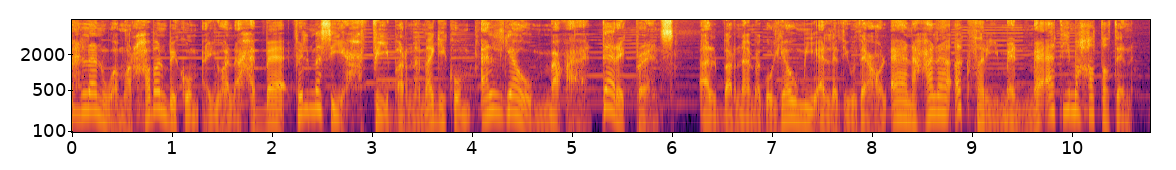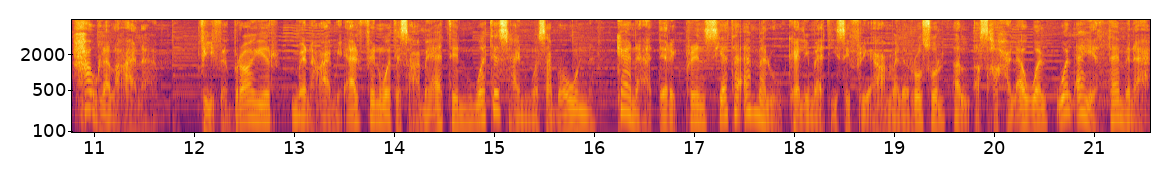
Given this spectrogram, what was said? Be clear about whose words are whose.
Speaker 1: أهلا ومرحبا بكم أيها الأحباء في المسيح في برنامجكم اليوم مع ديريك برينس البرنامج اليومي الذي يذاع الآن على أكثر من 100 محطة حول العالم. في فبراير من عام 1979 كان ديريك برينس يتأمل كلمات سفر أعمال الرسل الأصحاح الأول والآية الثامنة.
